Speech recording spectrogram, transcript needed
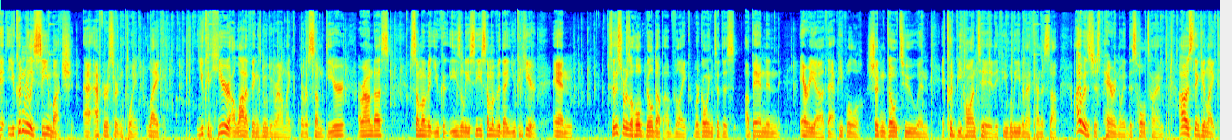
it, you couldn't really see much after a certain point. Like you could hear a lot of things moving around. Like there was some deer around us. Some of it you could easily see. Some of it that you could hear. And since there was a whole buildup of like we're going to this abandoned area that people shouldn't go to and it could be haunted if you believe in that kind of stuff i was just paranoid this whole time. I was thinking like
